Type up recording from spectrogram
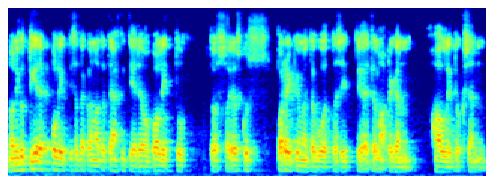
no niin kuin tiedepoliittiselta kannalta tähtitiede on valittu tuossa joskus parikymmentä vuotta sitten Etelä-Afrikan hallituksen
